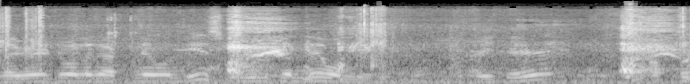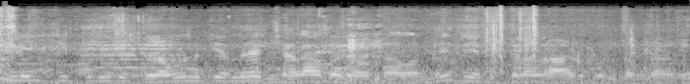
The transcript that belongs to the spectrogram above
ప్రైవేట్ వాళ్ళకి అట్లే ఉంది స్కూల్ కిందే ఉంది. అయితే అప్పటి నుంచి ఇప్పుడు ఇది గ్రౌండ్ కింద చలామణి అవుతా ఉంది దీని పిల్లలు ఆడుకుంటున్నారు.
